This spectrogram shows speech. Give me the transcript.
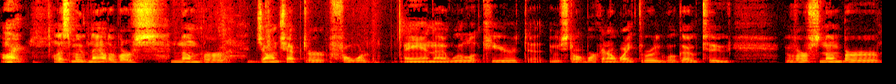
All right, let's move now to verse number John chapter four, and uh, we'll look here. To, we start working our way through. We'll go to verse number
